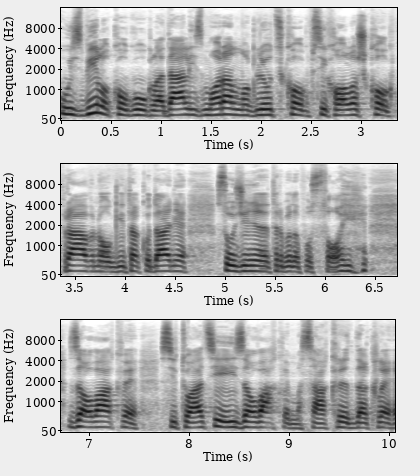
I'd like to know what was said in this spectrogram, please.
u iz bilo kog ugla, da li iz moralnog, ljudskog, psihološkog, pravnog i tako dalje, suđenje ne treba da postoji za ovakve situacije i za ovakve masakre. Dakle,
